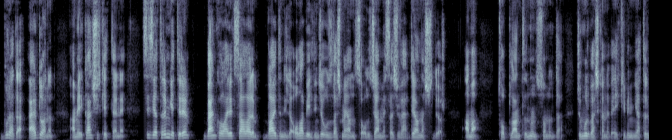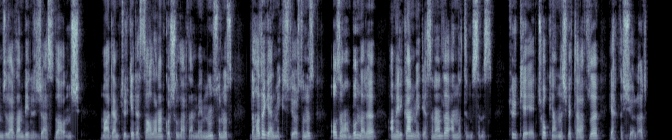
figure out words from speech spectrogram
Burada Erdoğan'ın Amerikan şirketlerine siz yatırım getirin ben kolaylık sağlarım Biden ile olabildiğince uzlaşma yanlısı olacağım mesajı verdiği anlaşılıyor. Ama toplantının sonunda Cumhurbaşkanı ve ekibin yatırımcılardan bir ricası daha olmuş. Madem Türkiye'de sağlanan koşullardan memnunsunuz, daha da gelmek istiyorsunuz, o zaman bunları Amerikan medyasına da anlatır mısınız? Türkiye'ye çok yanlış ve taraflı yaklaşıyorlar.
